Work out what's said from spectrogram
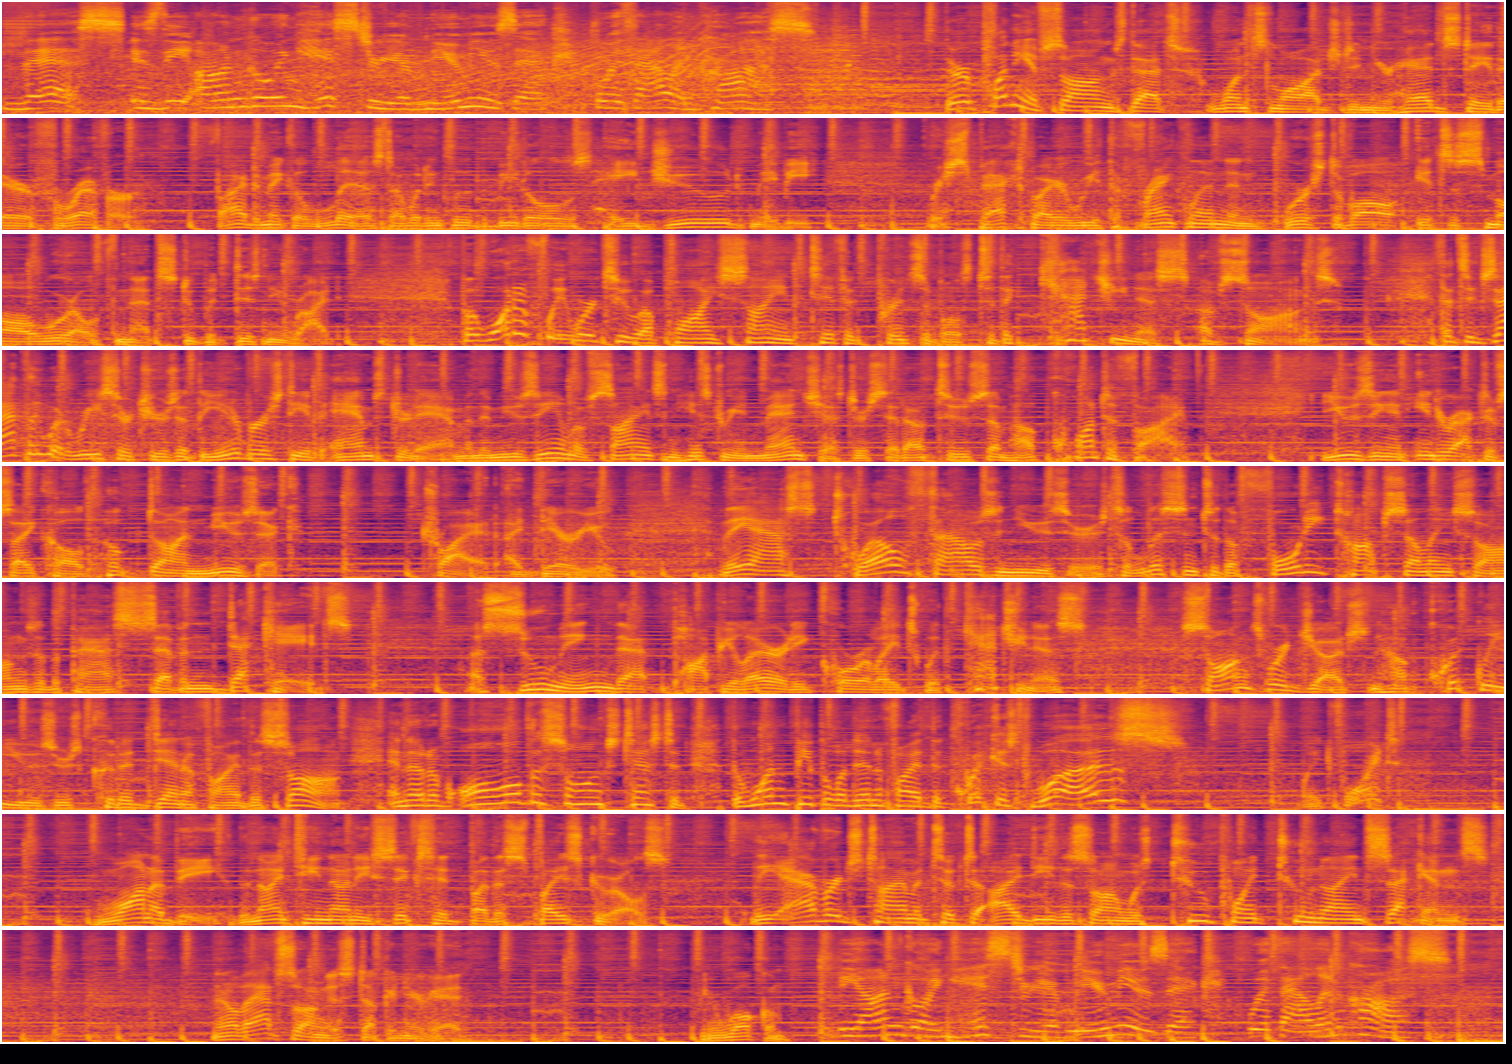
This is the ongoing history of new music with Alan Cross. There are plenty of songs that, once lodged in your head, stay there forever. If I had to make a list, I would include the Beatles' Hey Jude, maybe Respect by Aretha Franklin, and worst of all, It's a Small World from that stupid Disney ride. But what if we were to apply scientific principles to the catchiness of songs? That's exactly what researchers at the University of Amsterdam and the Museum of Science and History in Manchester set out to somehow quantify. Using an interactive site called Hooked on Music, try it, I dare you. They asked 12,000 users to listen to the 40 top selling songs of the past seven decades. Assuming that popularity correlates with catchiness, songs were judged on how quickly users could identify the song. And out of all the songs tested, the one people identified the quickest was. Wait for it. Wannabe, the 1996 hit by the Spice Girls. The average time it took to ID the song was 2.29 seconds. Now that song is stuck in your head. You're welcome. The ongoing history of new music with Alan Cross.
